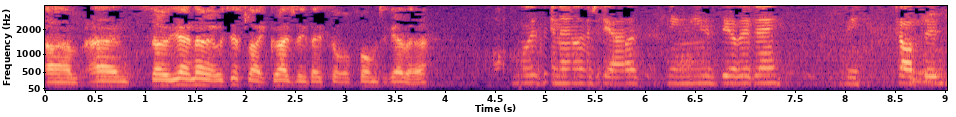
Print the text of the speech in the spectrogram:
Um, and so, yeah, no, it was just like gradually they sort of formed together. What was the analogy Alex King used the other day? The sausage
